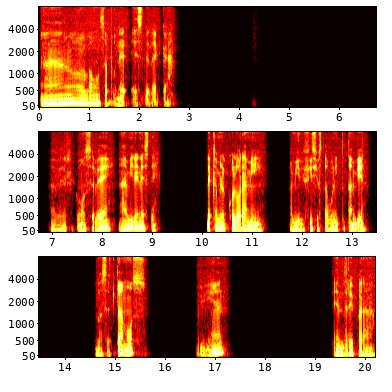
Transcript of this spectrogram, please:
Ah, vamos a poner este de acá. A ver cómo se ve. Ah, miren este. Le cambió el color a mi, a mi edificio. Está bonito también. Lo aceptamos. Muy bien. Tendré para...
